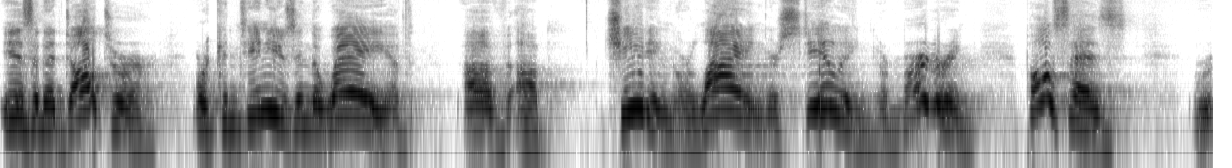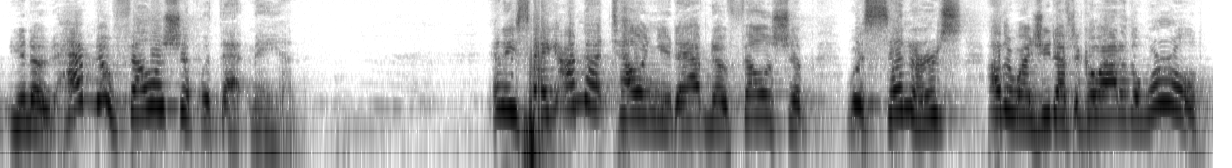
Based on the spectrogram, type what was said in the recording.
is an adulterer or continues in the way of, of uh, cheating or lying or stealing or murdering, Paul says, you know, have no fellowship with that man. And he's saying, I'm not telling you to have no fellowship with sinners, otherwise, you'd have to go out of the world.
